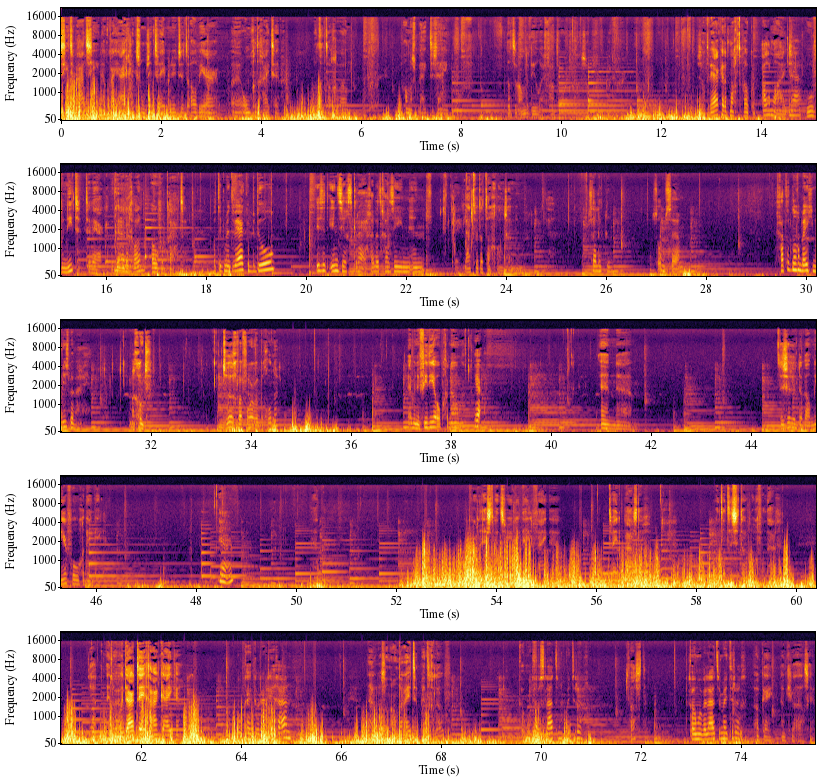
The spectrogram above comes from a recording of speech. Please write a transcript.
situatie, dan kan je eigenlijk soms in twee minuten het alweer eh, omgedraaid hebben. Dat het dan gewoon anders blijkt te zijn. Of dat een ander deel woord was. Of. Dus dat werken, dat mag er ook allemaal uit. Ja. We hoeven niet te werken. We kunnen er gewoon over praten. Wat ik met werken bedoel, is het inzicht krijgen. Dat gaan zien en Oké, laten we dat dan gewoon zo noemen. zal ik doen. Soms ehm, gaat het nog een beetje mis bij mij. Maar goed, terug waarvoor we begonnen. We hebben een video opgenomen. Ja. En ehm, er zullen er wel meer volgen, denk ik. Ja, hè? Voor de rest daar tegenaan kijken? Hoe kijken we daar tegenaan? Nou, dat is een ander item met geloof. Komen we vast later nog mee terug. Vast? Daar komen we later mee terug. Oké, dankjewel Elske.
